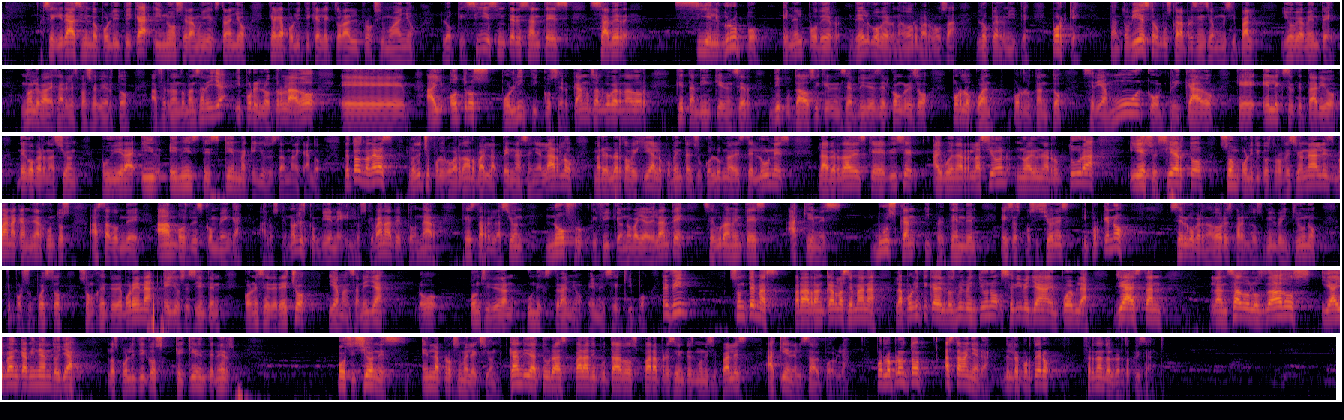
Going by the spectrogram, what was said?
seguirá haciendo política y no será muy extraño que haga política electoral el próximo año. Lo que sí es interesante es saber si el grupo en el poder del gobernador Barbosa lo permite. ¿Por qué? Tanto Biestro busca la presidencia municipal y obviamente no le va a dejar el espacio abierto a Fernando Manzanilla. Y por el otro lado, eh, hay otros políticos cercanos al gobernador que también quieren ser diputados y quieren ser líderes del Congreso, por lo, cual, por lo tanto sería muy complicado que el exsecretario de Gobernación pudiera ir en este esquema que ellos están manejando. De todas maneras, lo dicho por el gobernador vale la pena señalarlo. Mario Alberto Mejía lo comenta en su columna de este lunes. La verdad es que dice, hay buena relación, no hay una ruptura. Y eso es cierto, son políticos profesionales, van a caminar juntos hasta donde a ambos les convenga. A los que no les conviene y los que van a detonar que esta relación no fructifique o no vaya adelante, seguramente es a quienes buscan y pretenden esas posiciones y, ¿por qué no?, ser gobernadores para el 2021, que por supuesto son gente de Morena, ellos se sienten con ese derecho y a Manzanilla lo consideran un extraño en ese equipo. En fin, son temas para arrancar la semana. La política del 2021 se vive ya en Puebla, ya están lanzados los dados y ahí van caminando ya los políticos que quieren tener posiciones en la próxima elección. Candidaturas para diputados, para presidentes municipales aquí en el estado de Puebla. Por lo pronto, hasta mañana. Del reportero Fernando Alberto Crisanto.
